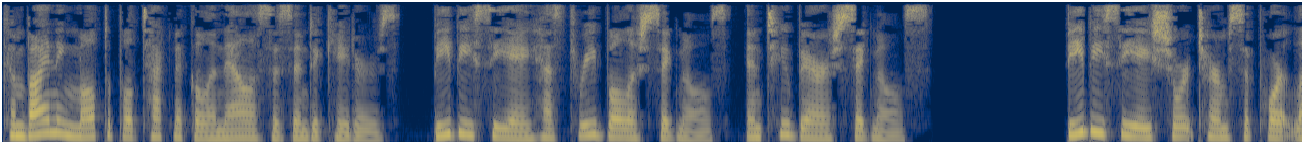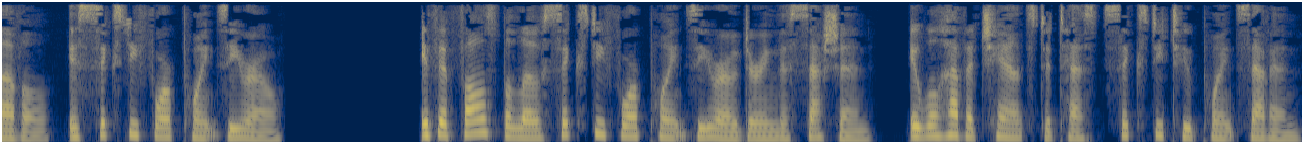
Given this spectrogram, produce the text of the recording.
Combining multiple technical analysis indicators, BBCA has three bullish signals and two bearish signals. BBCA's short-term support level is 64.0. If it falls below 64.0 during the session, it will have a chance to test 62.7.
